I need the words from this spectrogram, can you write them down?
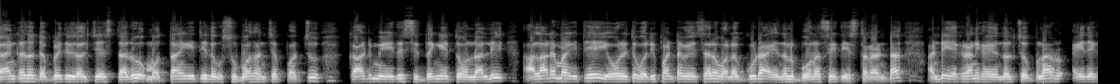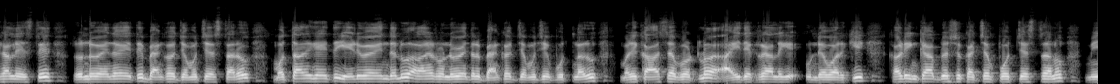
బ్యాంకులతో డబ్బులు అయితే విడుదల చేస్తారు. మొత్తానికి అయితే ఇది ఒక శుభాస్ అని చెప్పొచ్చు. కాబట్టి మీరైతే సిద్ధంగా అయితే ఉండాలి. అలానే మనకైతే ఎవరైతే వరి పంట వేశారో వాళ్ళకి కూడా ఐదు వందలు బోనస్ అయితే ఇస్తారంట. అంటే ఎకరానికి ఐదు వందలు చొప్పున ఐదు ఎకరాలు వేస్తే రెండు వేల అయితే బ్యాంకులో జమ చేస్తారు. మొత్తానికి అయితే ఏడు వేల అలానే రెండు వేల బ్యాంకులో జమ చేయబోతున్నారు. మరి కాసేపట్లో ఐదు ఎకరాలకి ఉండేవారు ఉండేవారికి కాబట్టి ఇంకా అప్డేట్స్ ఖచ్చితంగా పోస్ట్ చేస్తాను. మీ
